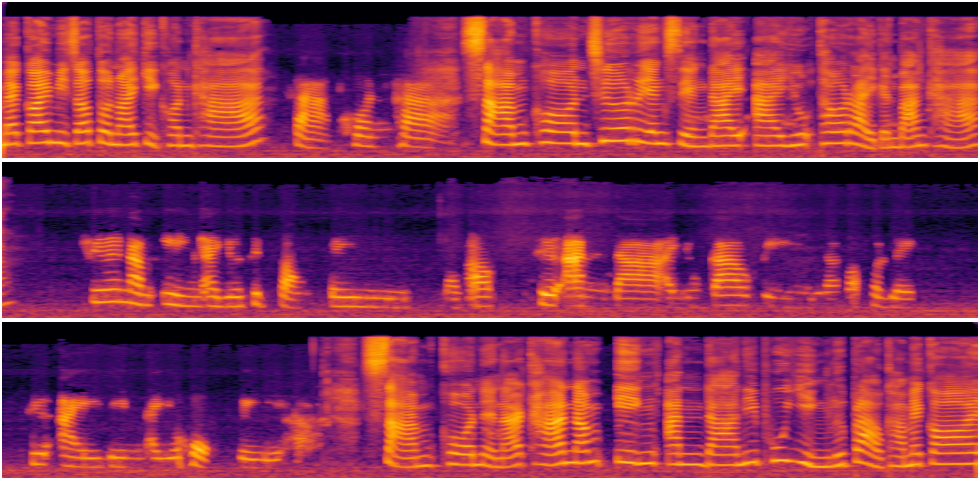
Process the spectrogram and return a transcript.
แม่ก้อยมีเจ้าตัวน้อยกี่คนคะสามคนค่ะสามคนชื่อเรียงเสียงใดอายุเท่าไหร่กันบ้างคะ ชื่อนำอิงอายุสิบสองปี แล้วก็ชื่ออันดาอายุเก้าปี แล้วก็คนเล็ก ชื่อไอดินอายุหกปีค่ะสามคนเนี่ยนะคะ น้ำอิงอันดานี่ผู้หญิงหรือเปล่าคะแม่ก้อย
